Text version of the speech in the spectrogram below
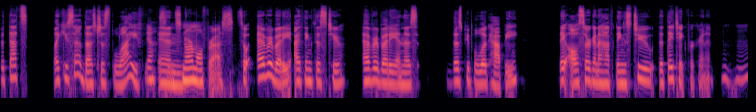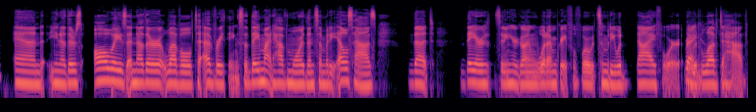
but that's, like you said, that's just life. Yeah. so And it's normal for us. so everybody, I think this too, everybody and those, those people look happy. They also are going to have things too that they take for granted. Mm-hmm. And, you know, there's always another level to everything. So they might have more than somebody else has that they are sitting here going, what I'm grateful for, what somebody would die for, they would love to have.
